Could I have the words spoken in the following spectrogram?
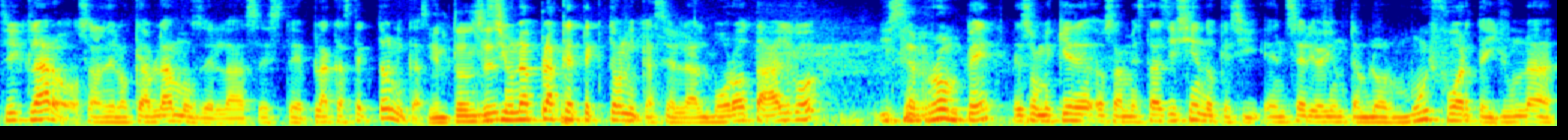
Sí, claro, o sea, de lo que hablamos de las este, placas tectónicas. Y entonces, Y si una placa tectónica se le alborota algo y se rompe, eso me quiere, o sea, me estás diciendo que si en serio hay un temblor muy fuerte y una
